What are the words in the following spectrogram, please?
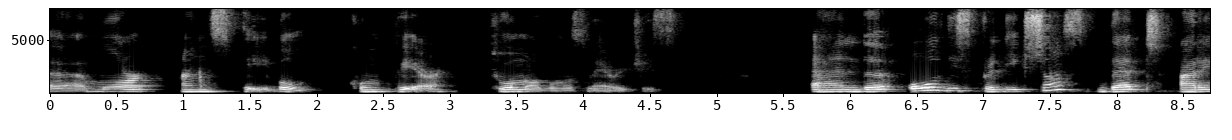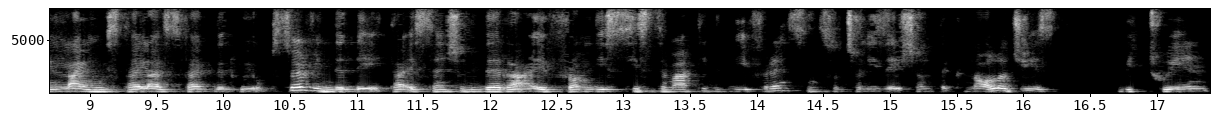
uh, more unstable compared to homogamous marriages. And uh, all these predictions that are in line with stylized fact that we observe in the data essentially derive from this systematic difference in socialization technologies between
